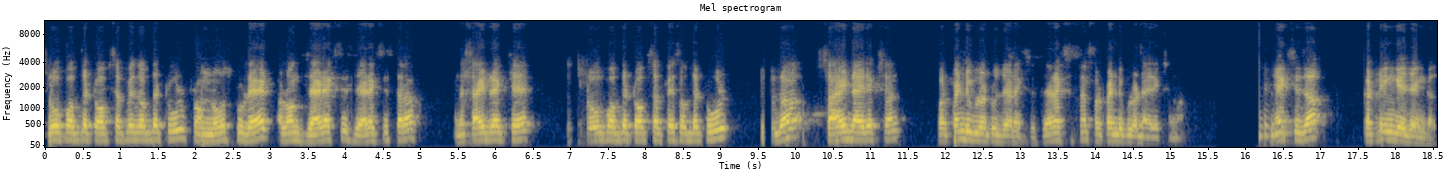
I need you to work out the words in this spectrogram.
slope of the top surface of the tool from nose to red along z axis z axis તરફ અને side rack છે slope of the top surface of the tool to the side direction perpendicular to z axis z axis na perpendicular direction માં next is a cutting edge angle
